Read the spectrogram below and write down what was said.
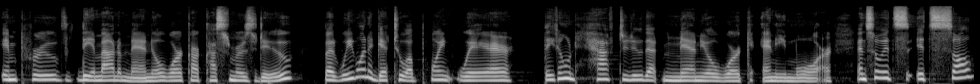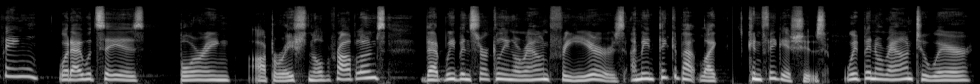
improved the amount of manual work our customers do, but we want to get to a point where they don't have to do that manual work anymore. And so it's it's solving what I would say is boring operational problems that we've been circling around for years. I mean, think about like config issues. We've been around to where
